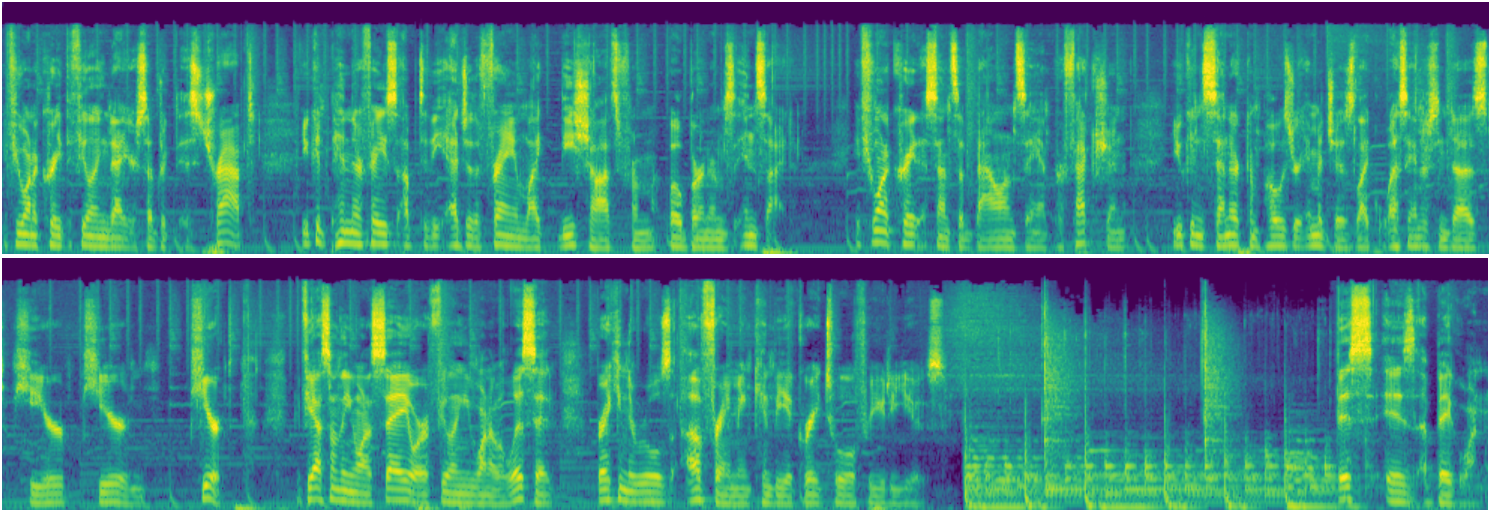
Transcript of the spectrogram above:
If you want to create the feeling that your subject is trapped, you can pin their face up to the edge of the frame like these shots from Bo Burnham's Inside. If you want to create a sense of balance and perfection, you can center compose your images like Wes Anderson does here, here, and here. If you have something you want to say or a feeling you want to elicit, breaking the rules of framing can be a great tool for you to use. This is a big one.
